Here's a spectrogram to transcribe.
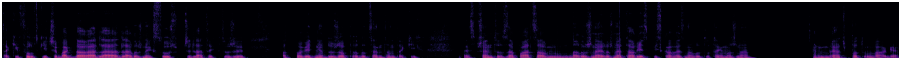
takiej furtki czy backdora dla, dla różnych służb, czy dla tych, którzy odpowiednio dużo producentom takich e, sprzętów zapłacą, no różne, różne teorie spiskowe znowu tutaj można brać pod uwagę.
